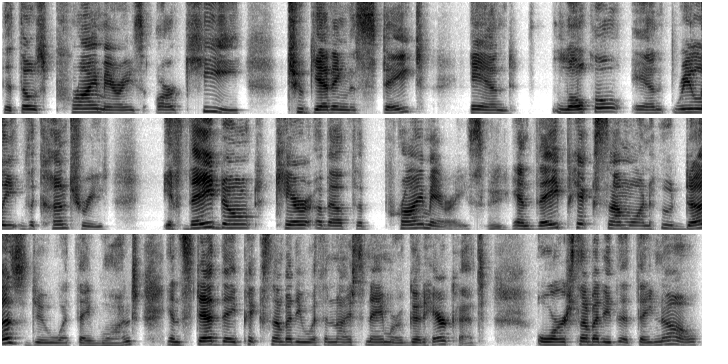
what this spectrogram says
that those primaries are key to getting the state and local and really the country. If they don't care about the primaries mm-hmm. and they pick someone who does do what they want, instead they pick somebody with a nice name or a good haircut or somebody that they know,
